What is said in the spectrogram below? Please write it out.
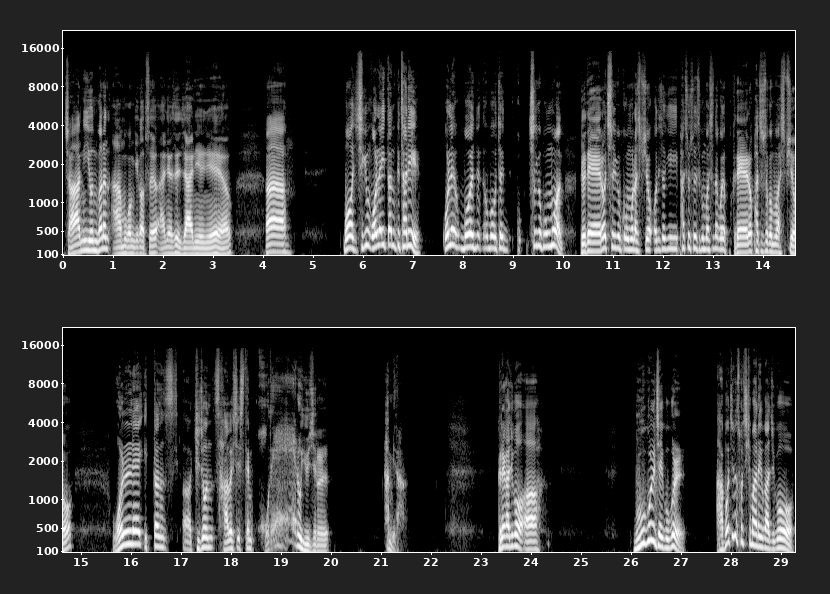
자니윤과는 아무 관계가 없어요. 안녕하세요. 자니윤이에요. 아, 뭐, 지금 원래 있던 그 자리, 원래 뭐, 뭐, 저, 7급 공무원, 그대로 7급 공무원 하십시오. 어디 저기 파출소에서 근무하시다고요? 그대로 파출소 근무하십시오. 원래 있던 어, 기존 사회 시스템 그대로 유지를 합니다. 그래가지고 어, 무굴 제국을 아버지는 솔직히 말해가지고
